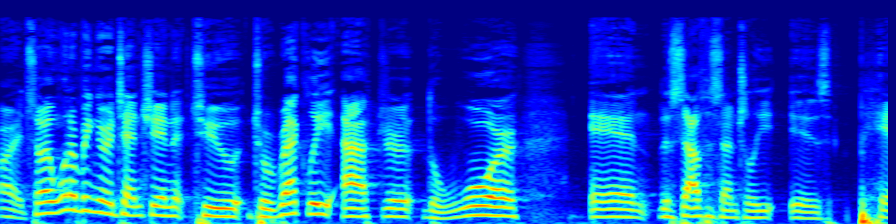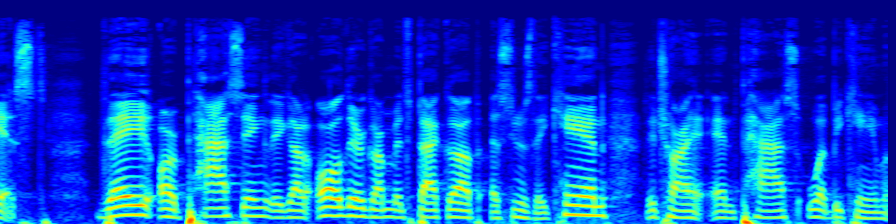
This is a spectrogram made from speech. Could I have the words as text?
All right, so I want to bring your attention to directly after the war and the South essentially is pissed. They are passing, they got all their governments back up as soon as they can. They try and pass what became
